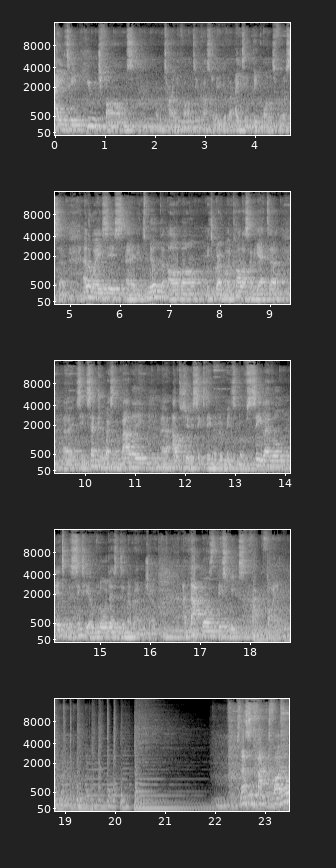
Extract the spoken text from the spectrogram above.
18 huge farms tiny farms in Costa Rica, but 18 big ones for us. So El Oasis, uh, it's milled at Arbar, it's grown by Carlos Arrieta, uh, it's in central Western Valley, uh, altitude is 1600 metres above sea level, near to the city of Lourdes de Naranjo. And that was this week's that's the fact file.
